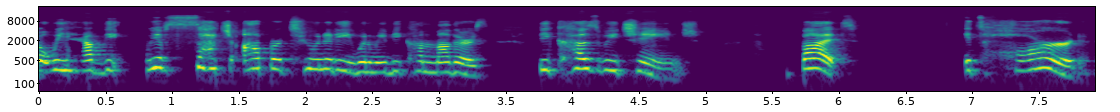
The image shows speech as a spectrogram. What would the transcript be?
But we have the we have such opportunity when we become mothers because we change. But it's hard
